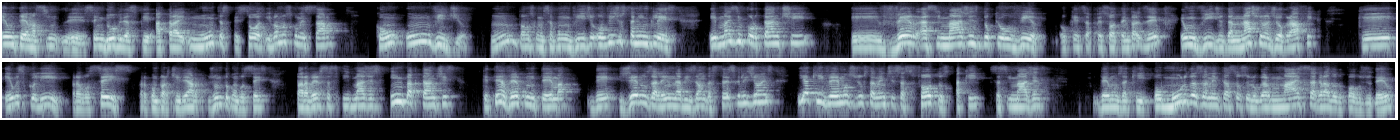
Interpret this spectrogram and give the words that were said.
é um tema, sem, eh, sem dúvidas, que atrai muitas pessoas. E vamos começar com um vídeo. Hum? Vamos começar com um vídeo. O vídeo está em inglês. É mais importante é, ver as imagens do que ouvir o que essa pessoa tem para dizer. É um vídeo da National Geographic que eu escolhi para vocês, para compartilhar junto com vocês, para ver essas imagens impactantes que têm a ver com o tema de Jerusalém na visão das três religiões e aqui vemos justamente essas fotos, aqui, essas imagens. Vemos aqui o Muro das Lamentações, o lugar mais sagrado do povo judeu.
